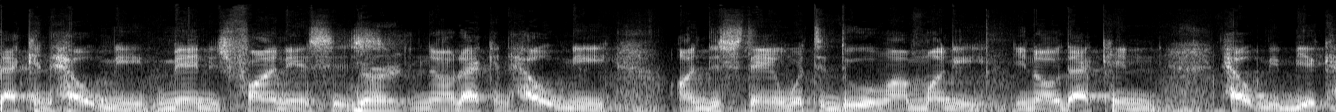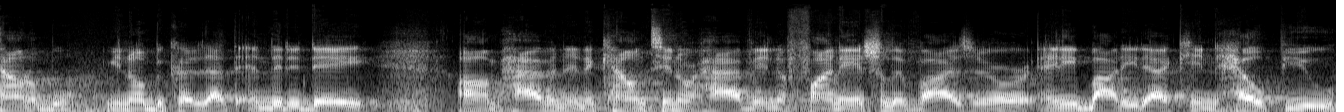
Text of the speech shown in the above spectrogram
that can help me manage finances. Right. You know, that can help me understand what to do with my money. You know, that can help me be accountable. You know, because at the end of the day, um, having an accountant or having a financial advisor or anybody that can help you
